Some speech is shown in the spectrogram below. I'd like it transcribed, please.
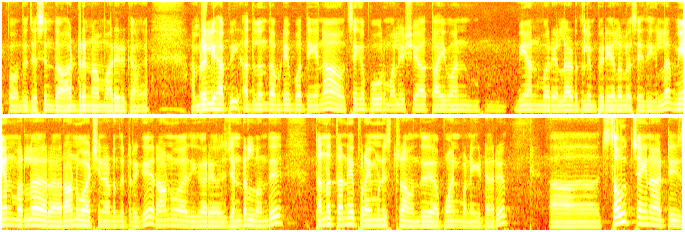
இப்போ வந்து ஜெசிந்தா ஆர்ட்ரனாக மாறி இருக்காங்க ஐம் ரியலி ஹாப்பி அதுலேருந்து அப்படியே பார்த்தீங்கன்னா சிங்கப்பூர் மலேசியா தாய்வான் மியான்மர் எல்லா இடத்துலையும் பெரிய அளவில் செய்திகளில். மியான்மரில் ரா- ராணுவ ஆட்சி நடந்துகிட்ருக்கு ராணுவ அதிகாரி ஜென்ரல் வந்து தன்னைத்தானே பிரைம் மினிஸ்டராக வந்து அப்பாயிண்ட் பண்ணிக்கிட்டாரு. சவுத் சைனா டி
